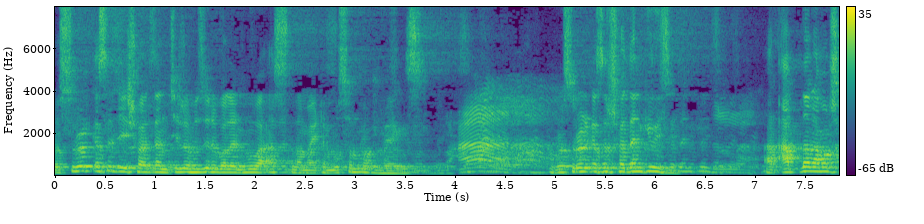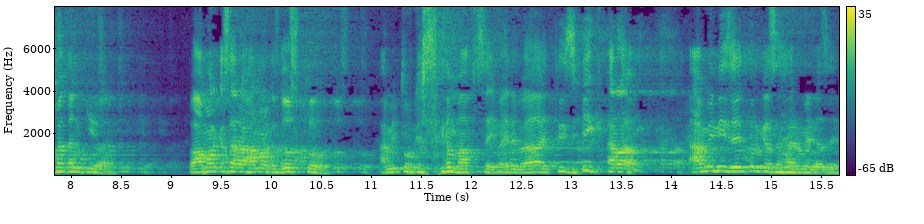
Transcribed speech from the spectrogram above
রসুলের কাছে যে শয়তান ছিল, হুজুর বলেন, হুয়া আসলাম, এটা মুসলমান হয়ে গেছে। রসুলের কাছে শয়তান কি হয়েছে? আর আপনার আমার শয়তান কি হয়? ও আমার কাছে আর আমার দোস্ত, আমি তোর কাছ থেকে মাপ চাই ভাই রে ভাই, তুই যেই খারাপ, আমি নিজেই তোর কাছে হার মেরে যাই।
